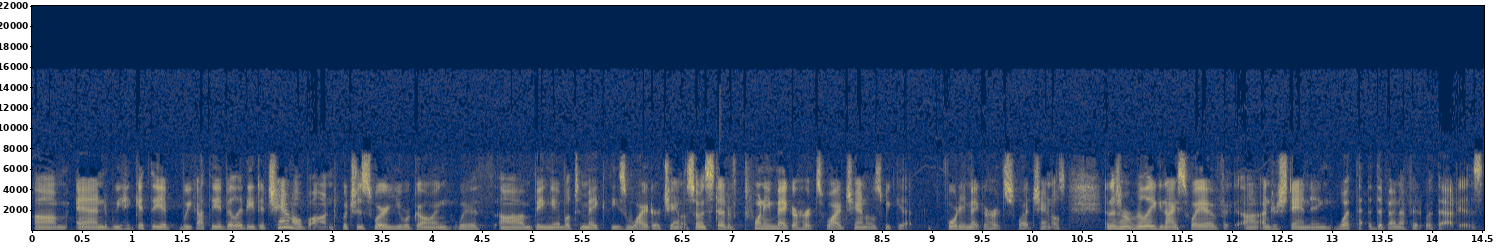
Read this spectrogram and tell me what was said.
um, and we get the we got the ability to channel bond, which is where you were going with um, being able to make these wider channels. So instead of 20 megahertz wide channels, we get 40 megahertz wide channels. And there's a really nice way of uh, understanding what the, the, benefit with that is.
